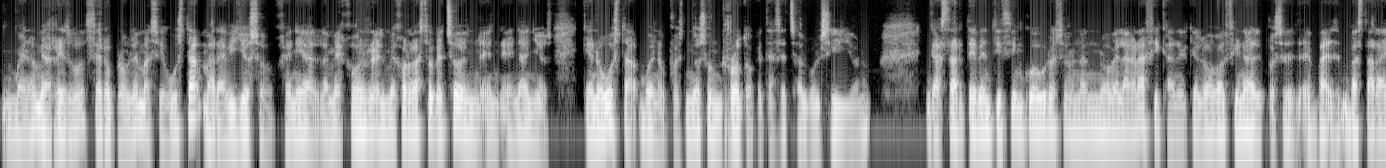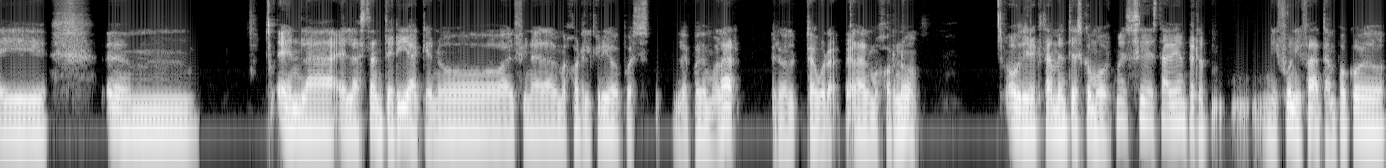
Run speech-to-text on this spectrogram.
bueno, me arriesgo, cero problemas. Si gusta, maravilloso, genial, la mejor, el mejor gasto que he hecho en, en- en años. ¿Que no gusta? Bueno, pues no es un roto que te has hecho al bolsillo, ¿no? Gastarte 25 euros en una novela gráfica en el que luego al final pues eh, va, va a estar ahí em, en, la, en la estantería que no al final a lo mejor el crío pues le puede molar, pero, pero a lo mejor no. O directamente es como, sí, está bien, pero ni fu ni fa, tampoco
